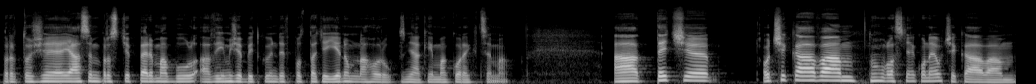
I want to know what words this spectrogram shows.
protože já jsem prostě permabul a vím, že Bitcoin jde v podstatě jenom nahoru s nějakýma korekcema. A teď eh, očekávám, no vlastně jako neočekávám.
